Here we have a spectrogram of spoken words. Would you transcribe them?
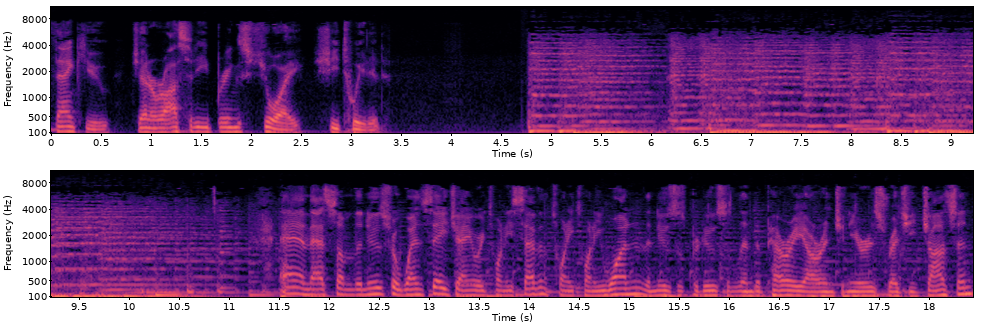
Thank you. Generosity brings joy, she tweeted. And that's some of the news for Wednesday, January 27th, 2021. The news was produced with Linda Perry. Our engineer is Reggie Johnson.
